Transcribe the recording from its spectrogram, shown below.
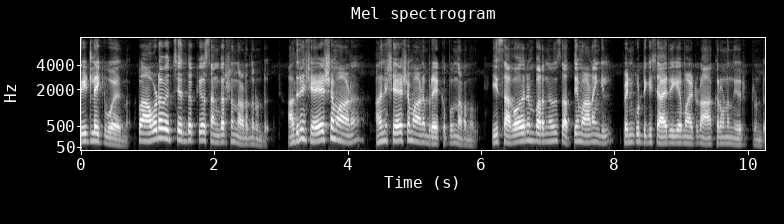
വീട്ടിലേക്ക് പോയതെന്ന്. അപ്പോൾ അവിടെ വെച്ച് എന്തൊക്കെയോ സംഘർഷം നടന്നിട്ടുണ്ട്. അതിനുശേഷമാണ് അതിനുശേഷമാണ് ബ്രേക്കപ്പും നടന്നത്. ഈ സഹോദരൻ പറഞ്ഞത് സത്യമാണെങ്കിൽ പെൺകുട്ടിക്ക് ശാരീരികമായിട്ടുള്ള ആക്രമണം നേരിട്ടുണ്ട്.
